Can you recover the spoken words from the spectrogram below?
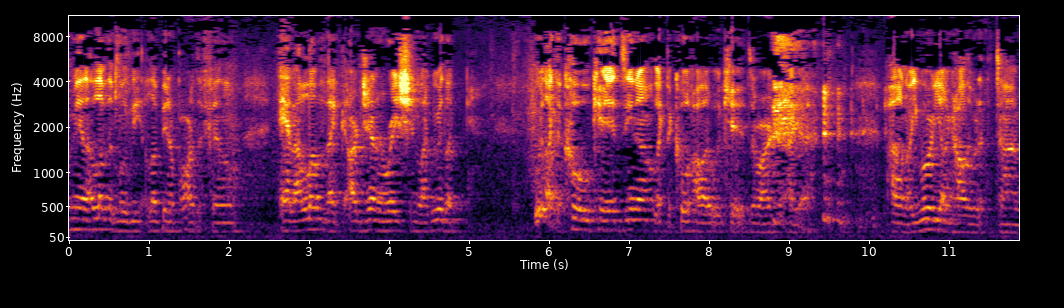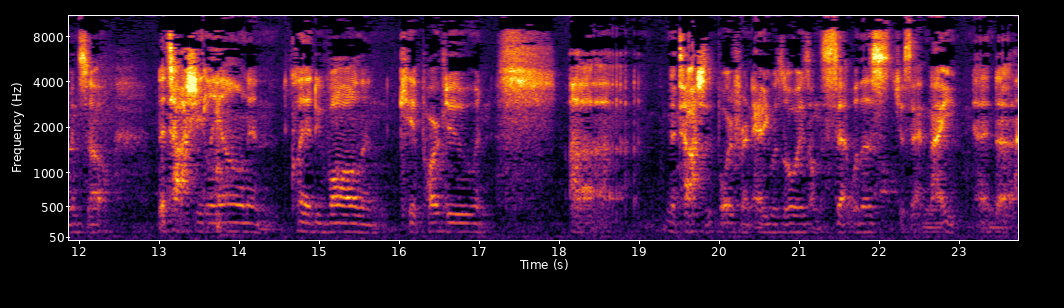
mean, I love the movie. I love being a part of the film, and I love like our generation. Like we were like, we were like the cool kids, you know, like the cool Hollywood kids of our. I, I don't know. You were young Hollywood at the time, and so Natasha Lyonne and Clea DuVall and Kip Pardue and uh, Natasha's boyfriend Eddie was always on the set with us just at night, and uh,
